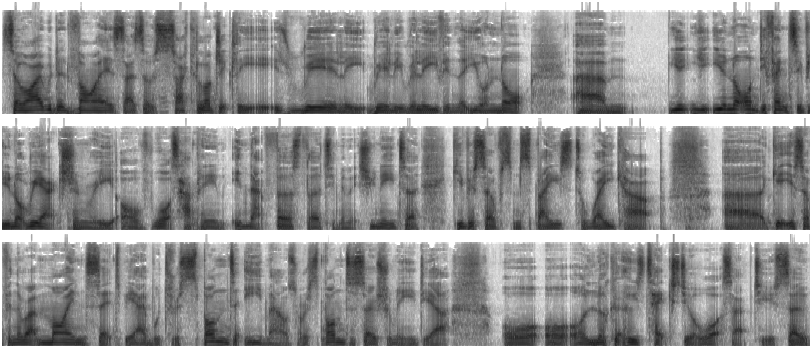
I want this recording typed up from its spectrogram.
So I would advise, as a psychologically, it is really really relieving that you're not um, you, you're not on defensive, you're not reactionary of what's happening in that first 30 minutes. You need to give yourself some space to wake up, uh, get yourself in the right mindset to be able to respond to emails or respond to social media or, or, or look at who's texted you or WhatsApp to you. So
